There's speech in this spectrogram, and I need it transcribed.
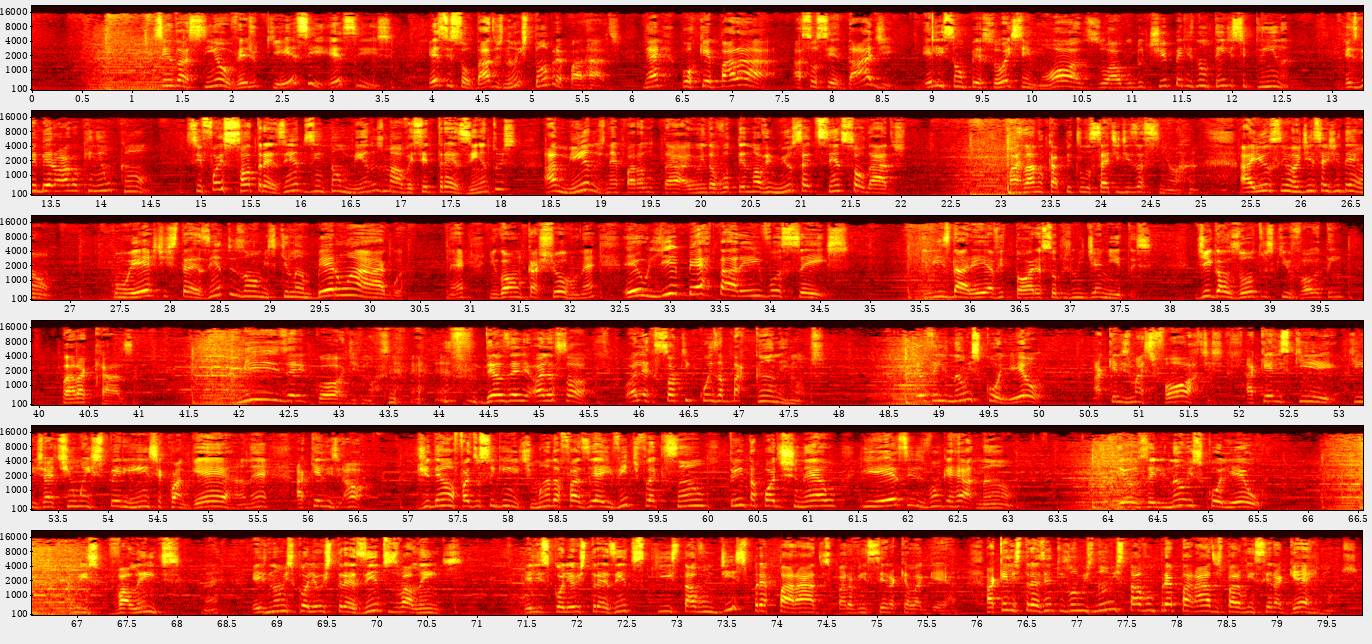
Sendo assim, eu vejo que esse, esses, esses soldados não estão preparados, né? Porque para a sociedade, eles são pessoas sem modos ou algo do tipo, eles não têm disciplina. Eles beberam água que nem um cão. Se foi só 300, então menos mal, vai ser 300 a menos, né, para lutar. Eu ainda vou ter 9.700 soldados. Mas lá no capítulo 7 diz assim, ó: Aí o Senhor disse a Gideão: Com estes 300 homens que lamberam a água, né, igual um cachorro, né, eu libertarei vocês e lhes darei a vitória sobre os midianitas. Diga aos outros que voltem para casa. Misericórdia, irmãos. Deus, ele, olha só, olha só que coisa bacana, irmãos. Deus, ele não escolheu aqueles mais fortes, aqueles que, que já tinham uma experiência com a guerra, né? Aqueles, ó, Gideão, faz o seguinte, manda fazer aí 20 flexão, 30 pó de chinelo e esses vão guerrear. Não. Deus, ele não escolheu os valentes, né? Ele não escolheu os 300 valentes. Ele escolheu os 300 que estavam despreparados para vencer aquela guerra. Aqueles 300 homens não estavam preparados para vencer a guerra, irmãos.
